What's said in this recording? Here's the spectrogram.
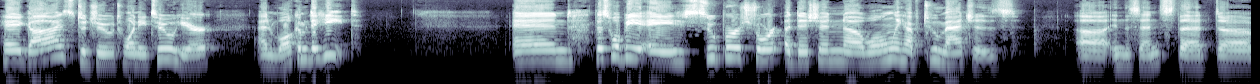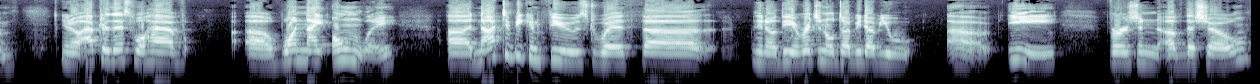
Hey guys, TehJew22 here, and welcome to Heat. And this will be a super short edition. Uh, we'll only have two matches, uh, in the sense that, um, you know, after this we'll have uh, one night only. Uh, not to be confused with, uh, you know, the original WWE version of the show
